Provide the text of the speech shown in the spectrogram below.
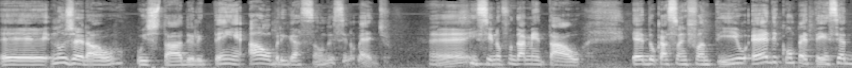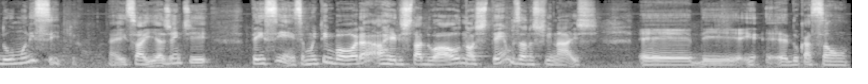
é, no geral, o Estado ele tem a obrigação do ensino médio. É, ensino fundamental, educação infantil é de competência do município. É, isso aí a gente tem ciência. Muito embora a rede estadual, nós temos anos finais é, de educação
